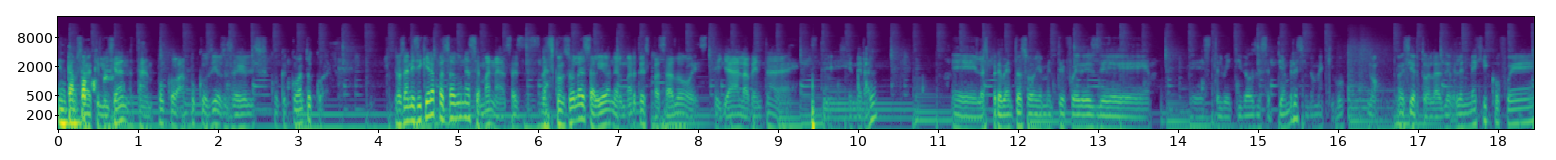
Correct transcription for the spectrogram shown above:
en tan O sea, poco que lo hicieran tampoco a pocos días. O sea, ¿cuánto? O sea, ni siquiera ha pasado una semana. O sea, las consolas salieron el martes pasado este, ya a la venta este, general. Eh, las preventas obviamente fue desde este, el 22 de septiembre, si no me equivoco. No, no es cierto. Las de, en México fue...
